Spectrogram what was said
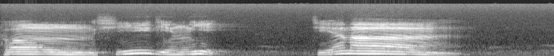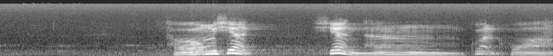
同悉经义，解慢，同现现能观化，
